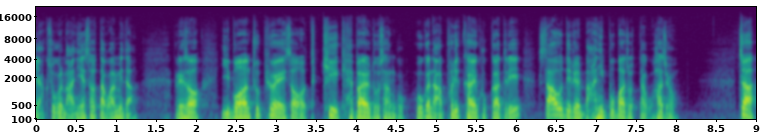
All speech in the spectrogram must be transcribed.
약속을 많이 했었다고 합니다. 그래서 이번 투표에서 특히 개발도상국 혹은 아프리카의 국가들이 사우디를 많이 뽑아줬다고 하죠. 자,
